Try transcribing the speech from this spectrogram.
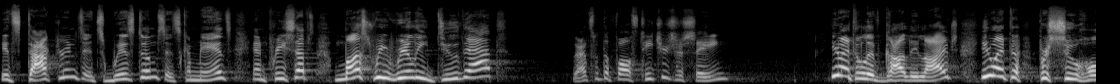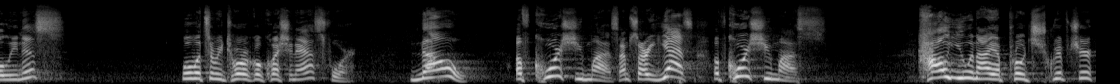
its doctrines, its wisdoms, its commands, and precepts? Must we really do that? That's what the false teachers are saying. You don't have to live godly lives. You don't have to pursue holiness. Well, what's a rhetorical question asked for? No. Of course you must. I'm sorry, yes, of course you must. How you and I approach Scripture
